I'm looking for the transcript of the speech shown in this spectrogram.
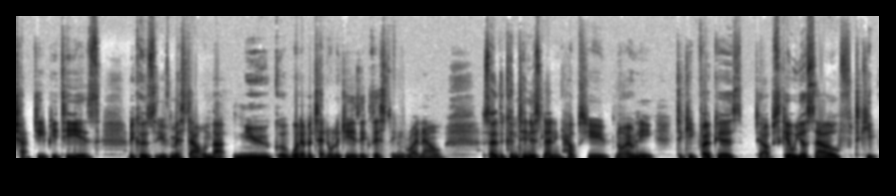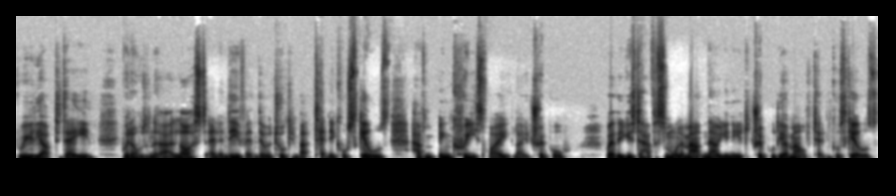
ChatGPT is because you've missed out on that new uh, whatever technology is existing right now. So the continuous learning helps you not only to keep focus, to upskill yourself, to keep really up to date. When I was on the last L&D event, they were talking about technical skills have increased by like triple where they used to have a small amount. Now you need triple the amount of technical skills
